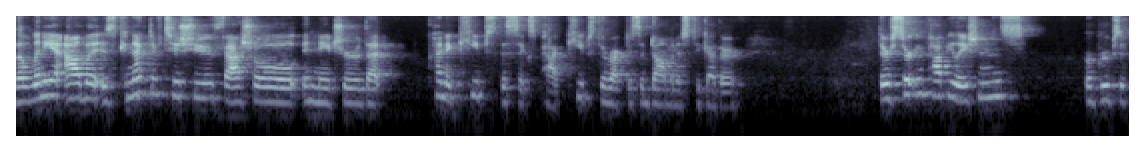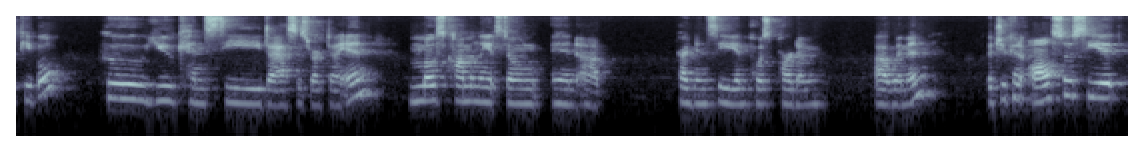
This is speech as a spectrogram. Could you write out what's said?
The linea alba is connective tissue, fascial in nature, that kind of keeps the six pack, keeps the rectus abdominis together. There are certain populations or groups of people who you can see diastasis recti in. Most commonly, it's known in uh, pregnancy and postpartum uh, women, but you can also see it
